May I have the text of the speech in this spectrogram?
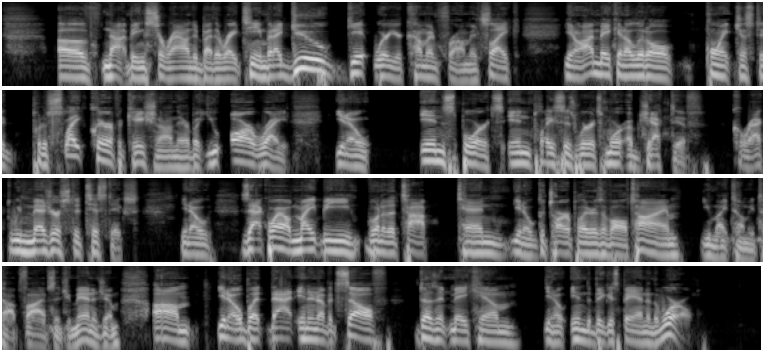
of not being surrounded by the right team. But I do get where you're coming from. It's like, you know, I'm making a little point just to put a slight clarification on there, but you are right. You know, in sports, in places where it's more objective, correct? We measure statistics. You know, Zakk Wylde might be one of the top 10, you know, guitar players of all time. You might tell me top five since you manage him. Um, you know, but that in and of itself doesn't make him, you know, in the biggest band in the world.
